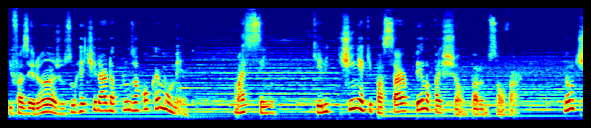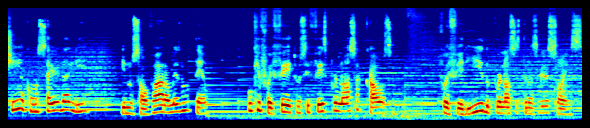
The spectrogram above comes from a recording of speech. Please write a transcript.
e fazer anjos o retirar da cruz a qualquer momento, mas sim que ele tinha que passar pela paixão para nos salvar não tinha como sair dali e nos salvar ao mesmo tempo. O que foi feito se fez por nossa causa. Foi ferido por nossas transgressões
